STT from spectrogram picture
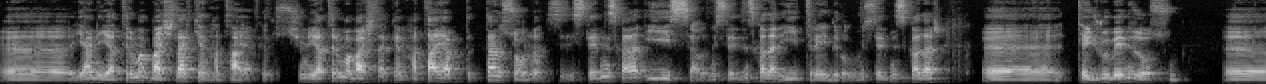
Ee, yani yatırıma başlarken hata yapıyoruz. Şimdi yatırıma başlarken hata yaptıktan sonra siz istediğiniz kadar iyi hisse alın, istediğiniz kadar iyi trader olun, istediğiniz kadar e, tecrübeniz olsun. E,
